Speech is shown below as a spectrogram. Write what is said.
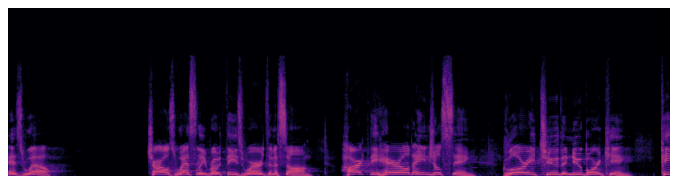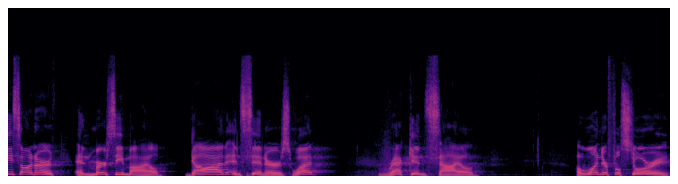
as well. Charles Wesley wrote these words in a song Hark the herald angels sing, Glory to the newborn King. Peace on earth and mercy mild. God and sinners, what? Reconciled. A wonderful story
